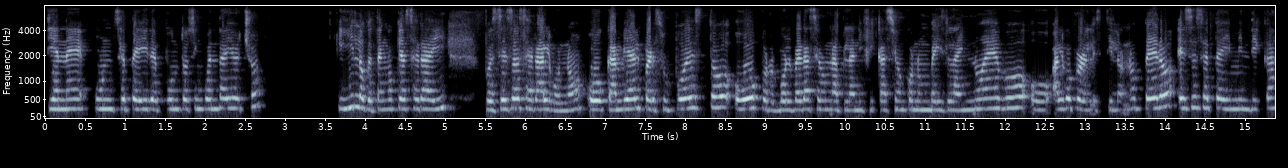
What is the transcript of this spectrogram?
tiene un CPI de 0.58 y lo que tengo que hacer ahí, pues es hacer algo, ¿no? O cambiar el presupuesto o por volver a hacer una planificación con un baseline nuevo o algo por el estilo, ¿no? Pero ese CPI me indica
